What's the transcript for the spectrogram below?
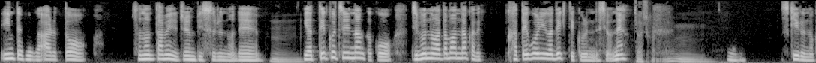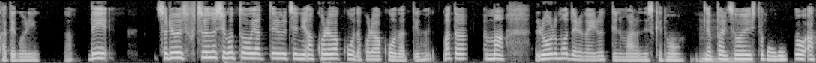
インタビューがあると、そのために準備するので、うん、うんやっていくうちになんかこう、自分の頭の中でカテゴリーができてくるんですよね。確かにね。うん。スキルのカテゴリーが。で、それを普通の仕事をやってるうちに、あ、これはこうだ、これはこうだっていうふうに。また、まあ、ロールモデルがいるっていうのもあるんですけど、やっぱりそういう人がいると、あ、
